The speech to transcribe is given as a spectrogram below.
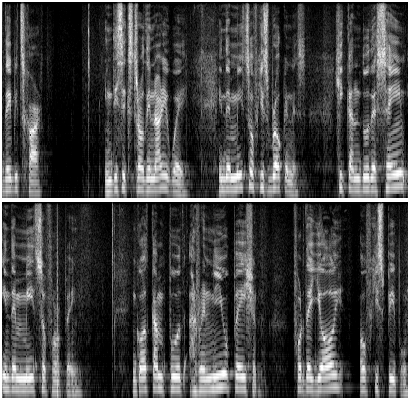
David's heart in this extraordinary way, in the midst of his brokenness, he can do the same in the midst of our pain. God can put a renewed passion for the joy of his people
